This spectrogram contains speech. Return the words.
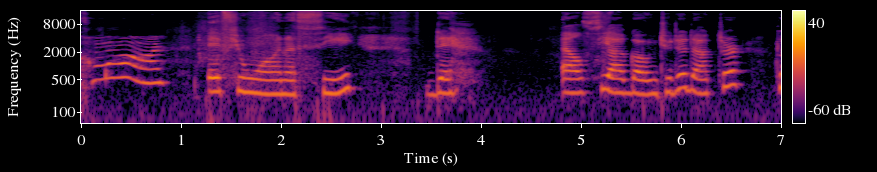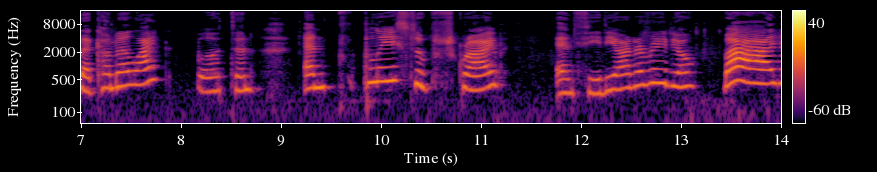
Come on. If you want to see the Elsia going to the doctor, click on the like button and please subscribe and see the other video. Bye.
